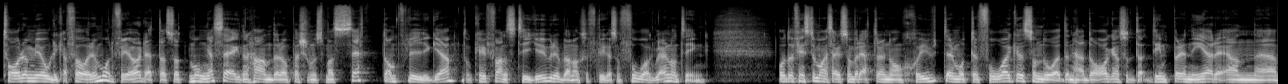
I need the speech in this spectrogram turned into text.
tar de ju olika föremål för att göra detta. Så att många sägner handlar om personer som har sett dem flyga. De kan ju fannas till djur ibland också, flyga som fåglar eller någonting. Och då finns det många sägner som berättar om någon skjuter mot en fågel som då den här dagen så dimper det ner en uh,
